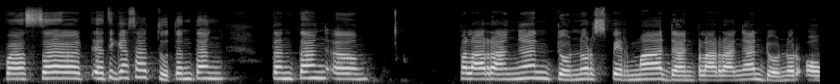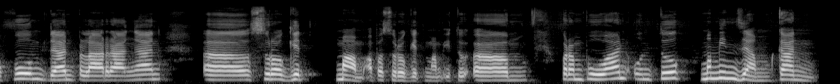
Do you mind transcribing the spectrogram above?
pasal eh, 31 tentang tentang um, pelarangan donor sperma dan pelarangan donor ovum dan pelarangan uh, surrogate mom apa surrogate mom itu um, perempuan untuk meminjamkan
